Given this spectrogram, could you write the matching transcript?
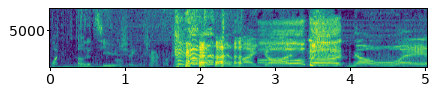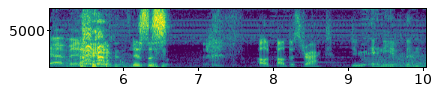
What? Oh, that's huge. Oh my god. Oh god. No way, Evan. This is. I'll, I'll distract. Do any of them?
